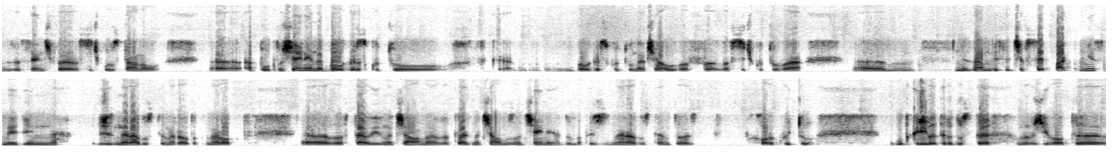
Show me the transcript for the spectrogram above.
засенчва всичко останало. А, а по отношение на българското, така, българското начало в, във всичко това, не знам, мисля, че все пак ние сме един жизнерадостен народ, народ в тази изначална, в това изначално значение на думата жизнерадостен, т.е. хора, които откриват радостта в живота,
